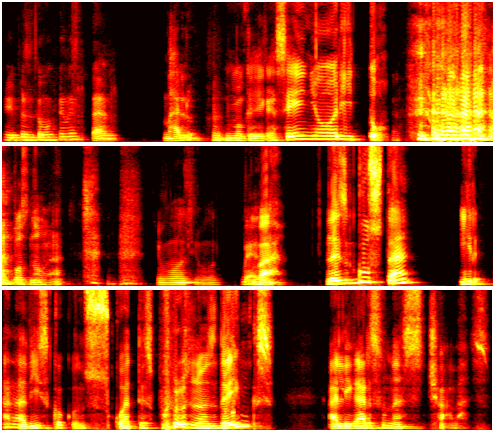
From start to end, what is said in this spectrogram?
Y pues como que no es tan malo. Como que diga, señorito. pues no, ¿verdad? Simón, Simón. Bueno, Va. ¿Les gusta ir a la disco con sus cuates por unos drinks? A ligarse unas chavas.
